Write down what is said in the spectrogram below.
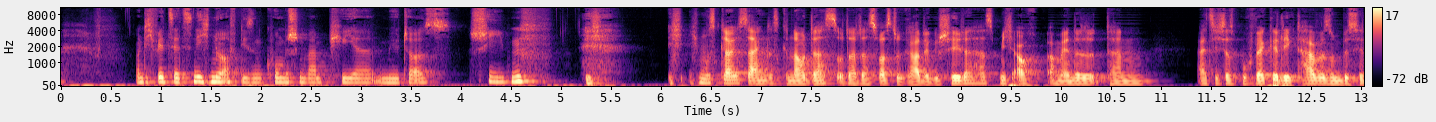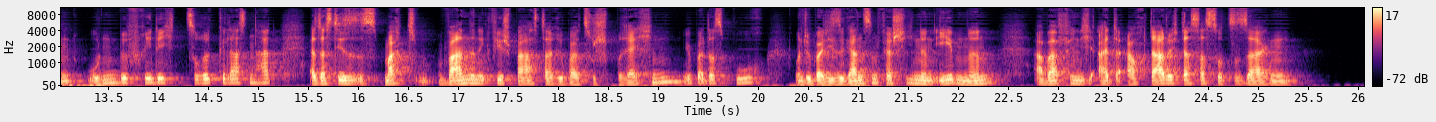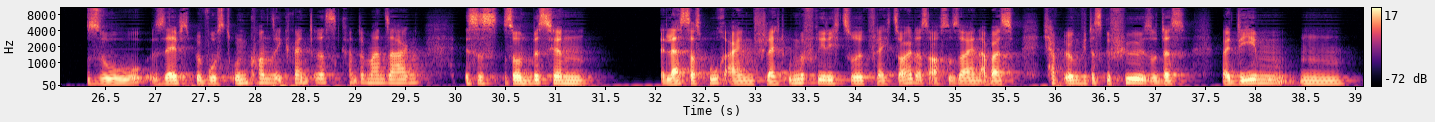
Und ich will es jetzt nicht nur auf diesen komischen Vampir-Mythos schieben. Ich, ich, ich muss gleich sagen, dass genau das oder das, was du gerade geschildert hast, mich auch am Ende dann, als ich das Buch weggelegt habe, so ein bisschen unbefriedigt zurückgelassen hat. Also dass dieses, es macht wahnsinnig viel Spaß, darüber zu sprechen, über das Buch und über diese ganzen verschiedenen Ebenen. Aber finde ich halt auch dadurch, dass das sozusagen so selbstbewusst unkonsequent ist, könnte man sagen, ist es so ein bisschen lässt das Buch einen vielleicht unbefriedigt zurück, vielleicht soll das auch so sein, aber es, ich habe irgendwie das Gefühl, so dass bei dem, mh, mm,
